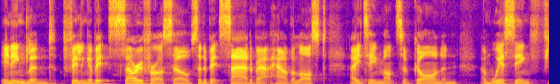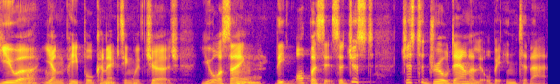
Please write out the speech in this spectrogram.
in England feeling a bit sorry for ourselves and a bit sad about how the last 18 months have gone, and, and we're seeing fewer young people connecting with church. You are saying mm. the opposite. So just just to drill down a little bit into that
